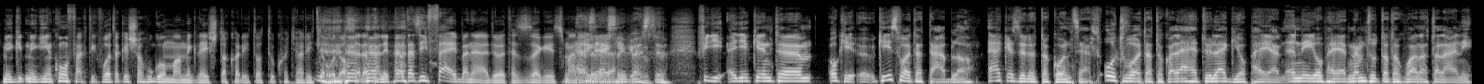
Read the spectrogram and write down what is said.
még, még ilyen konfektik voltak, és a hugommal még le is takarítottuk, hogyha Rita oda szeretne lépni. Tehát ez így fejben eldőlt ez az egész már Ez előre. elképesztő. Figyelj, egyébként, oké, ö, kész volt a tábla, elkezdődött a koncert, ott voltatok a lehető legjobb helyen, ennél jobb helyet nem tudtatok volna találni.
